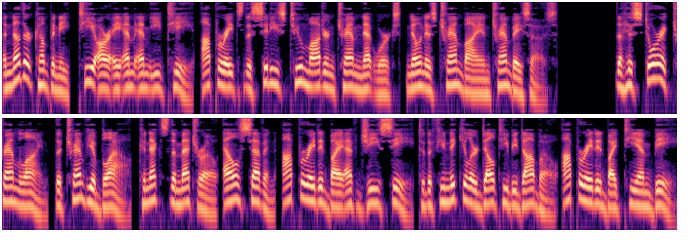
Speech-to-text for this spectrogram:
Another company, TRAMMET, operates the city's two modern tram networks, known as Trambaix and Trambesòs. The historic tram line, the Tramvia Blau, connects the metro L7, operated by FGC to the funicular del Tibidabo operated by TMB.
